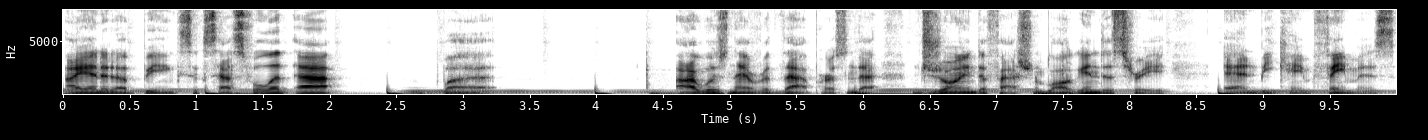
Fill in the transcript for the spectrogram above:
I ended up being successful at that, but I was never that person that joined the fashion blog industry and became famous,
